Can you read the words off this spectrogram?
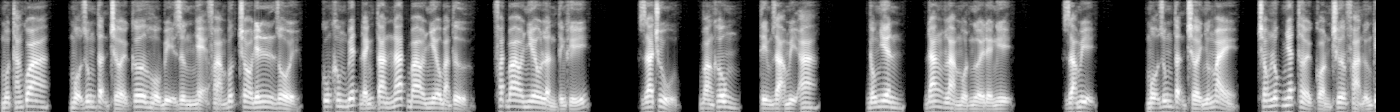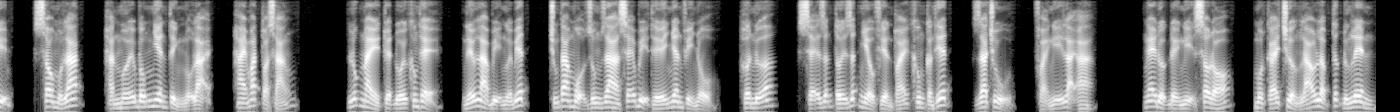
Một tháng qua, mộ dung tận trời cơ hồ bị dừng nhẹ phàm bức cho đến rồi, cũng không biết đánh tan nát bao nhiêu bàn tử, phát bao nhiêu lần tính khí. Gia chủ, bằng không, tìm dạ mị a. Đông nhiên, đang là một người đề nghị. Dạ mị. Mộ dung tận trời nhúng mày, trong lúc nhất thời còn chưa phản ứng kịp, sau một lát, hắn mới bỗng nhiên tỉnh ngộ lại, hai mắt tỏa sáng lúc này tuyệt đối không thể, nếu là bị người biết, chúng ta mộ dung ra sẽ bị thế nhân phỉ nổ, hơn nữa, sẽ dẫn tới rất nhiều phiền toái không cần thiết, gia chủ, phải nghĩ lại a nghe được đề nghị sau đó, một cái trưởng lão lập tức đứng lên,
